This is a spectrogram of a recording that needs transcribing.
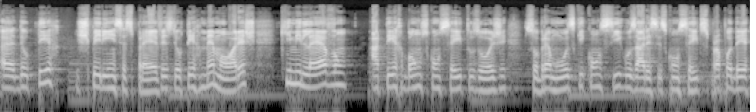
é, de eu ter experiências prévias, de eu ter memórias que me levam a ter bons conceitos hoje sobre a música e consigo usar esses conceitos para poder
